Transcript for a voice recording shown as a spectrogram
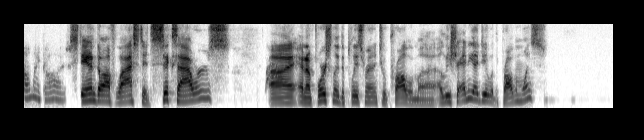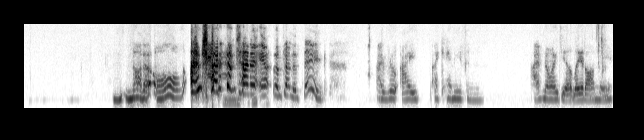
Oh my gosh. Standoff lasted six hours. Uh, and unfortunately, the police ran into a problem. Uh, Alicia, any idea what the problem was? Not at all. I'm trying. To, I'm trying to. I'm trying to think. I really. I. I can't even. I have no idea. Lay it on me.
